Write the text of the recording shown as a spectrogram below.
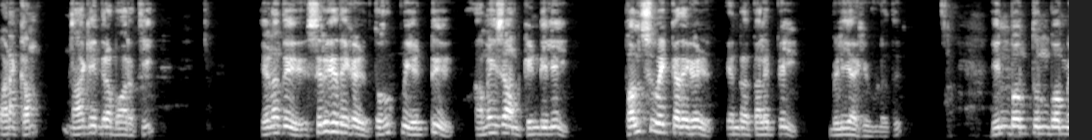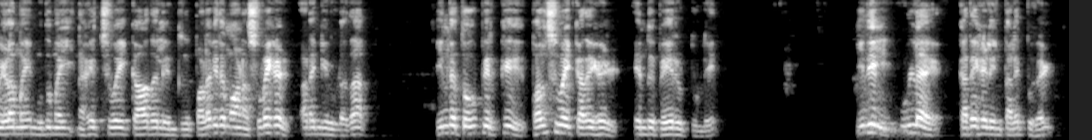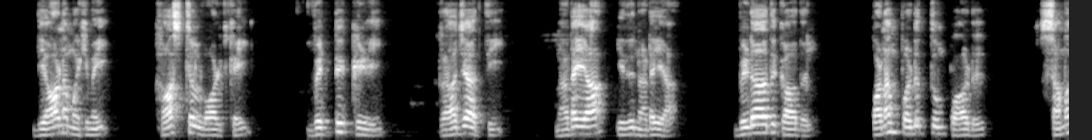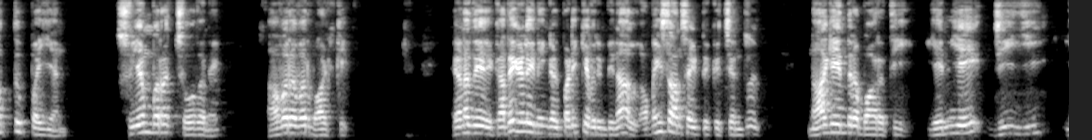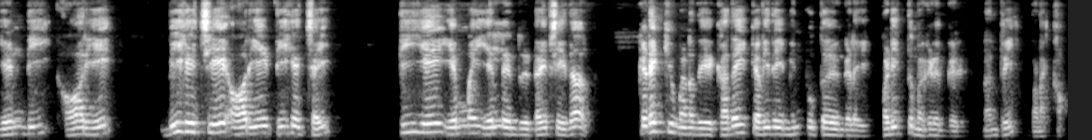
வணக்கம். நாகேந்திர பாரதி. எனது சிறுகதைகள் தொகுப்பு எட்டு அமேசான் கிண்டிலில் பல்சுவை கதைகள் என்ற தலைப்பில் வெளியாகியுள்ளது. இன்பம் துன்பம் இளமை முதுமை நகைச்சுவை காதல் என்று பலவிதமான சுவைகள் அடங்கியுள்ளதால் இந்த தொகுப்பிற்கு பல்சுவை கதைகள் என்று பெயரிட்டுள்ளேன். இதில் உள்ள கதைகளின் தலைப்புகள் தியான மகிமை ஹாஸ்டல் வாழ்க்கை வெட்டுக்கிழி ராஜாத்தி நடையா இது நடையா? விடாது காதல் பணம் படுத்தும் பாடு சமத்து பையன் சுயம்பரச் சோதனை அவரவர் வாழ்க்கை. எனது கதைகளை நீங்கள் படிக்க விரும்பினால் அமேசான் சைட்டுக்கு சென்று Nagendra Bharathi N A G E N D R A B H A R A T H I T A M I L என்று டைப் செய்தால் கிடைக்கும் எனது கதை கவிதை மின் புத்தகங்களை படித்து மகிழுங்கள். நன்றி வணக்கம்.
